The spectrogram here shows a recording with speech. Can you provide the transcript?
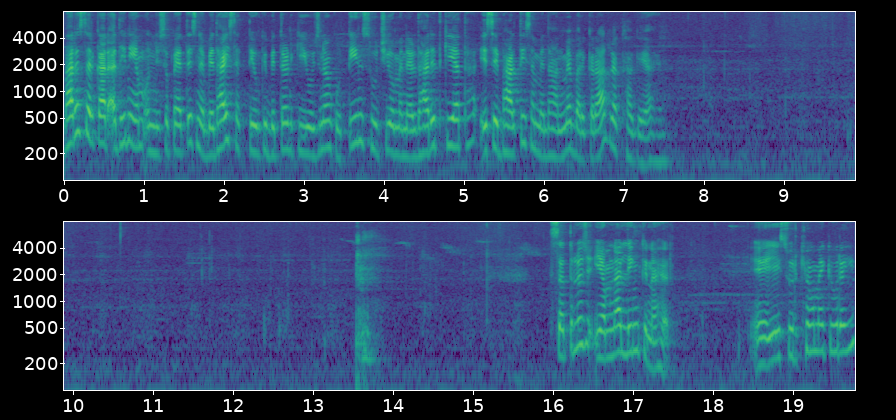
भारत सरकार अधिनियम 1935 ने विधायी शक्तियों के वितरण की योजना को तीन सूचियों में निर्धारित किया था। इसे भारतीय संविधान में बरकरार रखा गया है। सतलुज यमुना लिंक नहर। ये सुर्खियों में क्यों रही?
